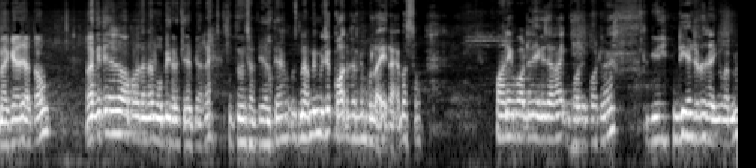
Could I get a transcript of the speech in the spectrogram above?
मैं क्या जाता हूँ? रवि जो आपको बताना वो भी करती है प्यारे कितने चलते चलते हैं। उसने अभी मुझे कॉल करके बुला ही रहा है बस। पानी की बॉटल लेके जाना बहुत इंपॉर्टेंट है क्योंकि डिहाइड्रेट हो जाएगी वरना।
